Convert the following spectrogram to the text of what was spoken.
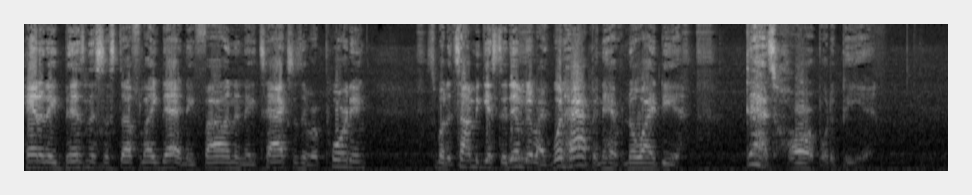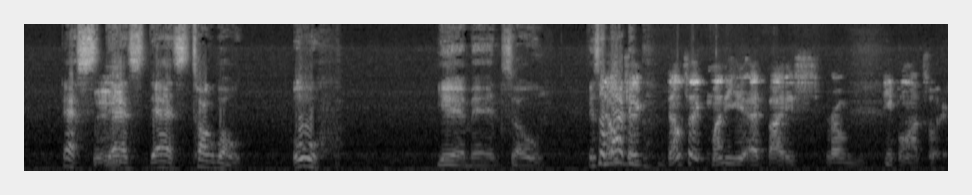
handle their business and stuff like that, and they filing and their taxes and reporting. So by the time it gets to them, they're like, "What happened?" They have no idea. That's horrible to be in. That's mm. that's that's talk about Oh, yeah, man. So it's a don't lot. Take, to... Don't take money advice from people on Twitter.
